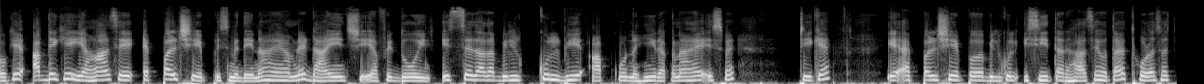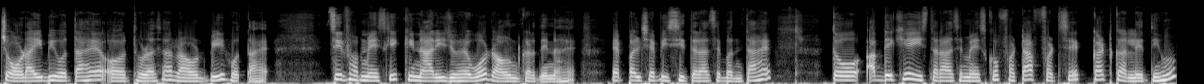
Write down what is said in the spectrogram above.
ओके? अब देखिए, यहाँ से एप्पल शेप इसमें देना है हमने, ढाई इंच या फिर दो इंच इससे ज़्यादा बिल्कुल भी आपको नहीं रखना है इसमें, ठीक है? ये एप्पल शेप बिल्कुल इसी तरह से होता है। थोड़ा सा चौड़ाई भी होता है और थोड़ा सा राउंड भी होता है। सिर्फ़ हमने इसकी किनारी जो है वो राउंड कर देना है। एप्पल शेप इसी तरह से बनता है। तो अब देखिए इस तरह से मैं इसको फटाफट से कट कर लेती हूँ।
